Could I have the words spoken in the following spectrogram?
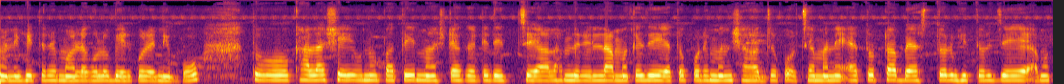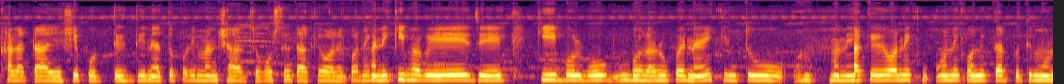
মানে ভিতরের ময়লাগুলো বের করে নেব। তো খালা সেই অনুপাতে মাছটা কেটে দিচ্ছে। আলহামদুলিল্লাহ, আমাকে যে এত পরিমাণ সাহায্য করছে মানে এতটা ব্যস্তর ভিতর যে আমার খালাটা এসে প্রত্যেক দিন এত পরিমাণ সাহায্য করছে, তাকে অনেক অনেক মানে কীভাবে যে কি বলব বলার উপায় নাই, কিন্তু মানে তাকে অনেক অনেক অনেক তার প্রতি মন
